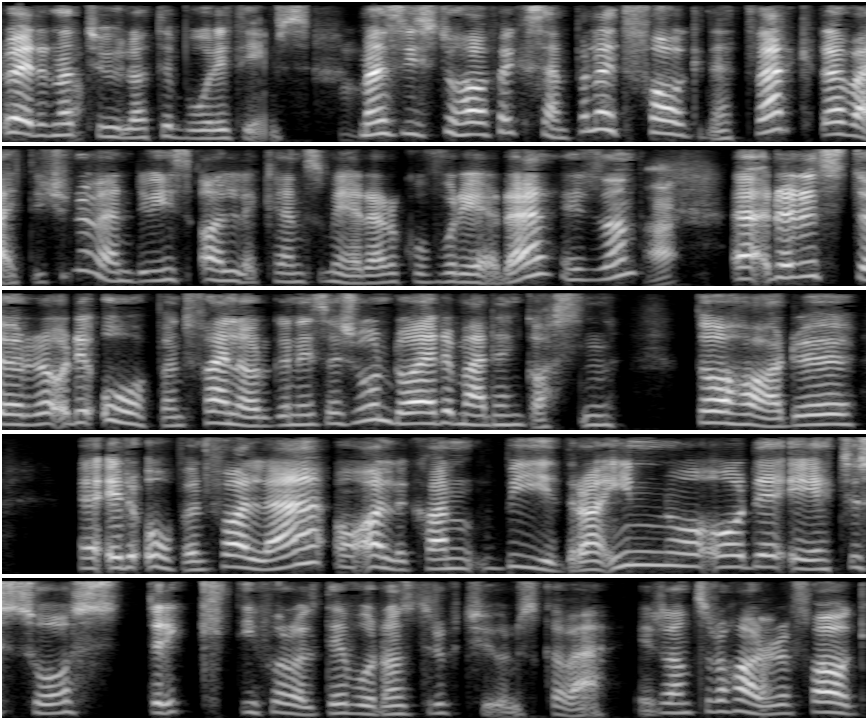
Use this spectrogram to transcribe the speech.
da er det naturlig at det bor i Teams. Mm. Mens hvis du har f.eks. et fagnettverk, der vet ikke nødvendigvis alle hvem som er der og hvorfor de er der. ikke sant? Nei. Eh, da er det større og det er åpent for hele organisasjonen. Da er det mer den gassen. Da har du er det åpent for alle, og alle kan bidra inn. Og, og det er ikke så strikt i forhold til hvordan strukturen skal være. Så da har du fag,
